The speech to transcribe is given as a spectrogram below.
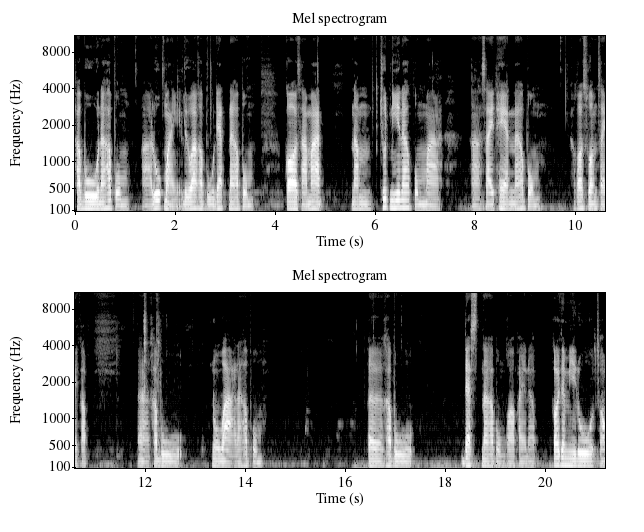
คาบูนะครับผม อ่า ลูกใหม่ หรือว่าคาบูแดดนะครับผม ก็สามารถนำชุดนี้นะครับผมมา อ่า ใส่แทนนะครับผม แล้วก็สวมใส่กับ อ่า คาบูโนวานะครับผม เอ่อ คาบูเดสนะครับผม ขออภัยนะครับ ก็จะมีรูสอง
